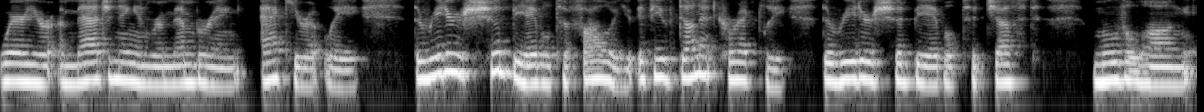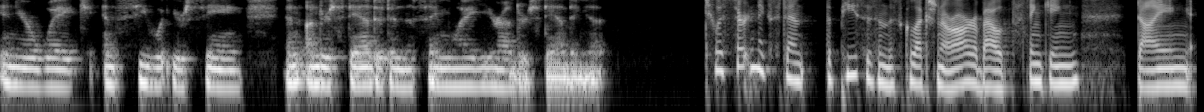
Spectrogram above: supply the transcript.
where you're imagining and remembering accurately, the reader should be able to follow you. If you've done it correctly, the reader should be able to just move along in your wake and see what you're seeing and understand it in the same way you're understanding it. To a certain extent, the pieces in this collection are, are about thinking, dying,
